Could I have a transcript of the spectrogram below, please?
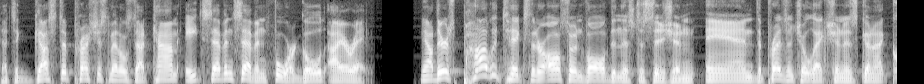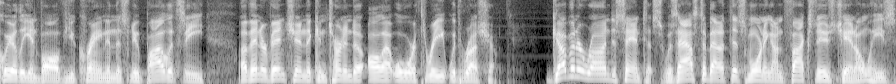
That's AugustaPreciousMetals.com, 877 4 Gold IRA. Now, there's politics that are also involved in this decision, and the presidential election is going to clearly involve Ukraine in this new policy of intervention that can turn into all out World War III with Russia. Governor Ron DeSantis was asked about it this morning on Fox News Channel. He's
